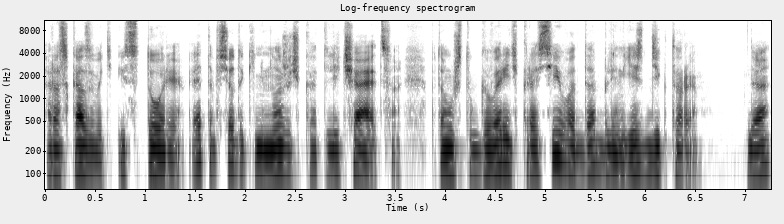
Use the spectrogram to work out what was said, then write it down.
рассказывать истории. Это все-таки немножечко отличается, потому что говорить красиво, да, блин, есть дикторы, да,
